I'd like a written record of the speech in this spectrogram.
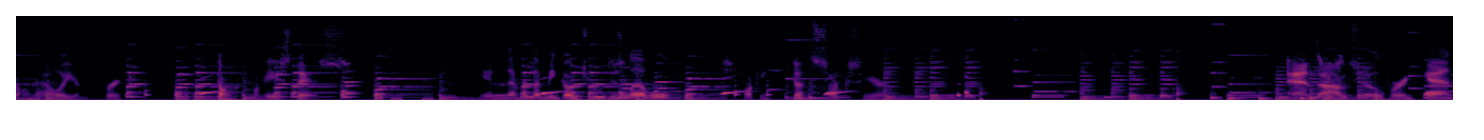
donker hell you frick. Donk fuck is this? Never let me go through this level? This fucking gut sucks here. And ouch, over again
